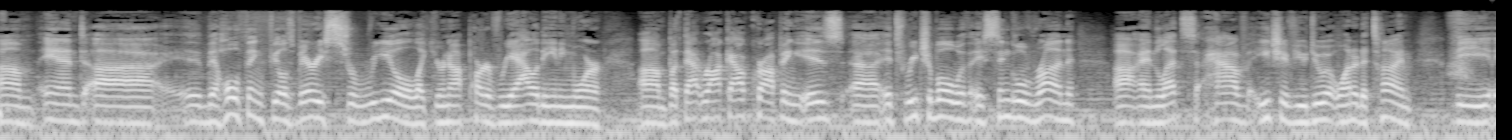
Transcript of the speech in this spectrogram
um, and uh, the whole thing feels very surreal, like you're not part of reality anymore. Um, but that rock outcropping is uh, it's reachable with a single run. Uh, and let's have each of you do it one at a time. The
